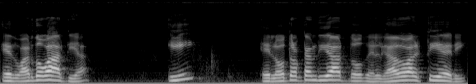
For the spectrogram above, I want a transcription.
Eduardo Batia y el otro candidato, Delgado Altieri,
